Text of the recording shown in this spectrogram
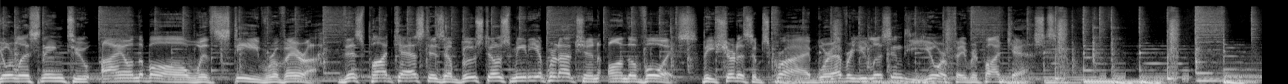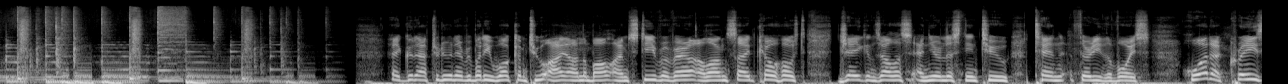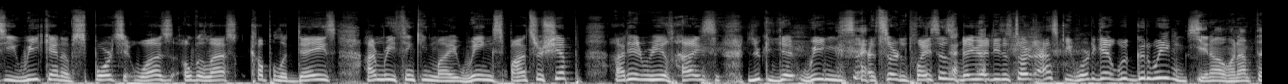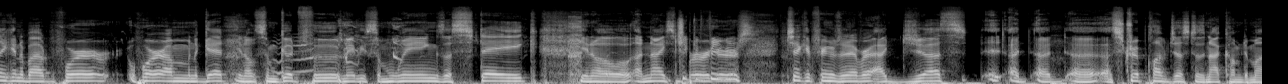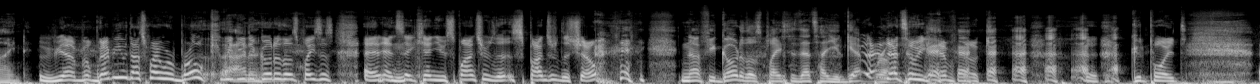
You're listening to Eye on the Ball with Steve Rivera. This podcast is a Bustos Media production on The Voice. Be sure to subscribe wherever you listen to your favorite podcasts. Hey, good afternoon, everybody. Welcome to Eye on the Ball. I'm Steve Rivera alongside co-host Jay Gonzalez, and you're listening to 1030 The Voice. What a crazy weekend of sports it was over the last couple of days. I'm rethinking my wing sponsorship. I didn't realize you could get wings at certain places. Maybe I need to start asking where to get good wings. You know, when I'm thinking about where where I'm going to get, you know, some good food, maybe some wings, a steak, you know, a nice Chicken burger, fingers. chicken fingers, whatever. I just a, a, a, strip club just does not come to mind. Yeah, but maybe that's why we're broke. We need to go to those places and, and say, "Can you sponsor the sponsor the show?" No, if you go to those places, that's how you get broke. That's how we get broke. Good point.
